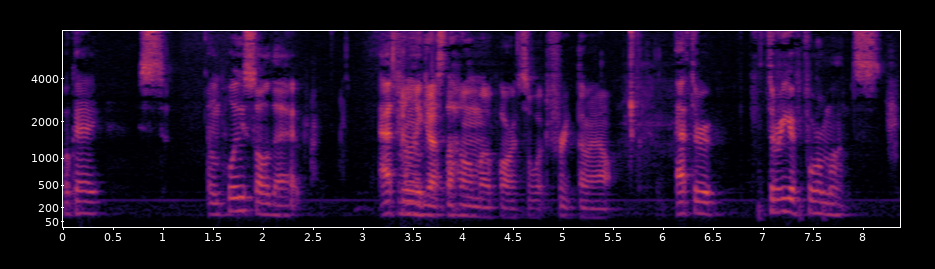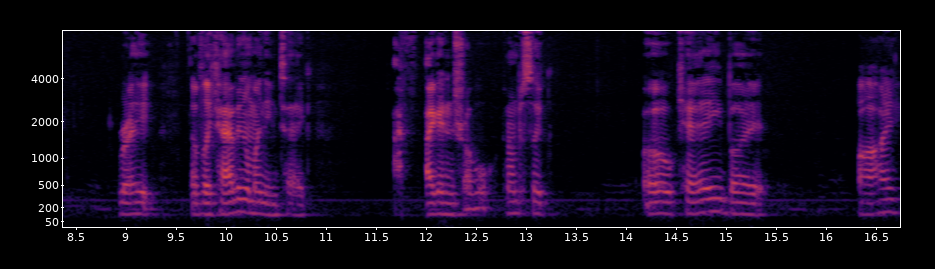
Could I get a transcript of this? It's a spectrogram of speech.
Okay, S an employee saw that after Let me like, guess the homo parts of what freaked them out. after three or four months, right, of like having on my name tag, I, I get in trouble, and I'm just like, okay, but Bye.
